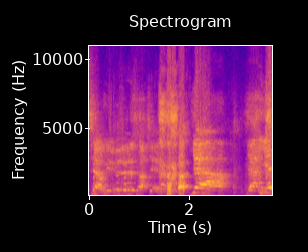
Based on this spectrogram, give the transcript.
Tell me who's watching. Yeah! Yeah, yeah!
